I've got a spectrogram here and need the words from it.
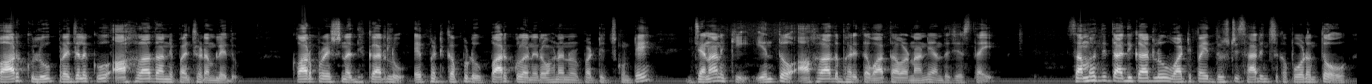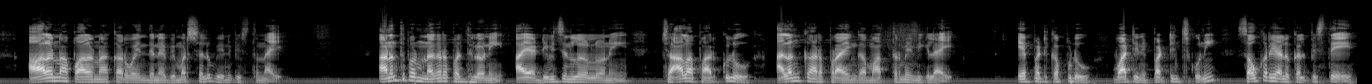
పార్కులు ప్రజలకు ఆహ్లాదాన్ని పంచడం లేదు. కార్పొరేషన్ అధికారులు ఎప్పటికప్పుడు పార్కుల నిర్వహణను పట్టించుకుంటే జనానికి ఎంతో ఆహ్లాదభరిత వాతావరణాన్ని అందజేస్తాయి. సంబంధిత అధికారులు వాటిపై దృష్టి సారించకపోవడంతో ఆలనా పాలనా కరువైందనే విమర్శలు వినిపిస్తున్నాయి. అనంతపురం నగర పరిధిలోని ఆయా డివిజన్లలోని చాలా పార్కులు అలంకారప్రాయంగా మాత్రమే మిగిలాయి. ఎప్పటికప్పుడు వాటిని పట్టించుకుని సౌకర్యాలు కల్పిస్తే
